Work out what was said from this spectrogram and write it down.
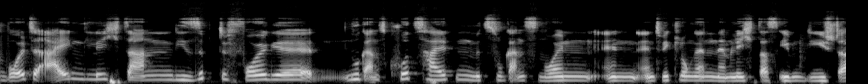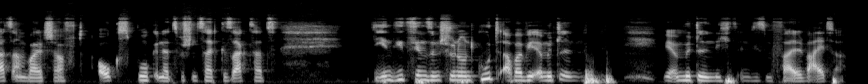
wollte eigentlich dann die siebte Folge nur ganz kurz halten mit so ganz neuen Entwicklungen, nämlich dass eben die Staatsanwaltschaft Augsburg in der Zwischenzeit gesagt hat, die Indizien sind schön und gut, aber wir ermitteln, wir ermitteln nicht in diesem Fall weiter.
